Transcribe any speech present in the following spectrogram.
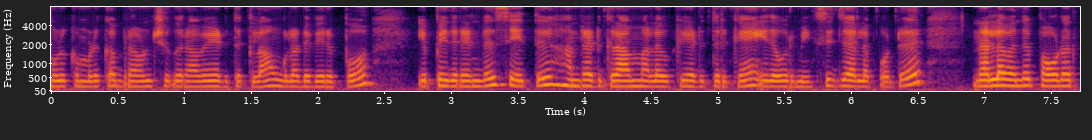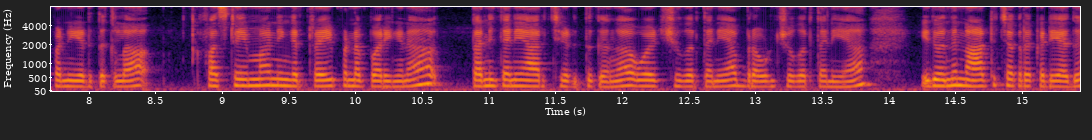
முழுக்க முழுக்க ப்ரௌன் சுகராகவும் எடுத்துக்கலாம். உங்களோட விருப்பம். இப்போ இது ரெண்டும் சேர்த்து ஹண்ட்ரட் கிராம் அளவுக்கு எடுத்திருக்கேன். இதை ஒரு மிக்சி ஜாரில் போட்டு நல்லா வந்து பவுடர் பண்ணி எடுத்துக்கலாம். ஃபஸ்ட் டைமாக நீங்கள் ட்ரை பண்ண போகிறீங்கன்னா தனித்தனியாக அரைச்சி எடுத்துக்கோங்க. ஒயிட் சுகர் தனியாக ப்ரௌன் சுகர் தனியாக இது வந்து நாட்டு சக்கரை கிடையாது.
